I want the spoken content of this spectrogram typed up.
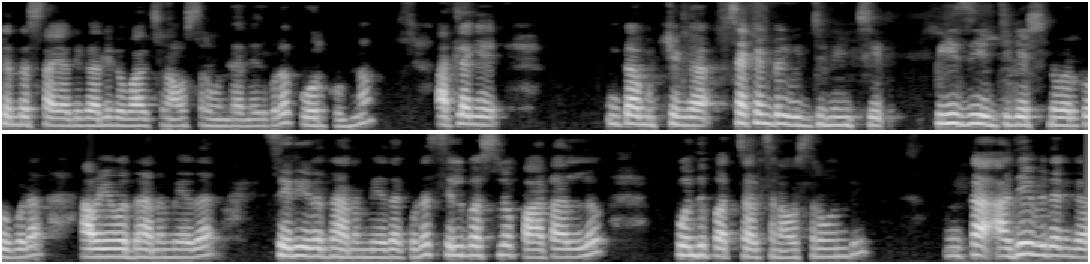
కింద స్థాయి అధికారులకు ఇవ్వాల్సిన అవసరం ఉంది అనేది కూడా కోరుకుంటున్నాం. అట్లాగే ఇంకా ముఖ్యంగా సెకండరీ విద్య నుంచి పీజీ ఎడ్యుకేషన్ వరకు కూడా అవయవదానం మీద శరీర దానం మీద కూడా సిలబస్లో పాఠాల్లో పొందుపరచాల్సిన అవసరం ఉంది. ఇంకా అదే విధంగా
